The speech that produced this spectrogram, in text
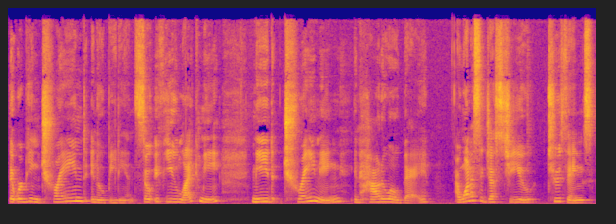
that we're being trained in obedience. So if you like me need training in how to obey, I want to suggest to you two things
